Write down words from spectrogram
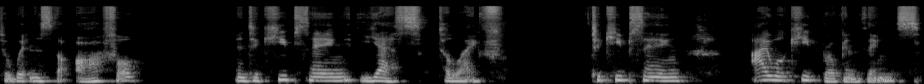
to witness the awful, and to keep saying yes to life, to keep saying, I will keep broken things.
